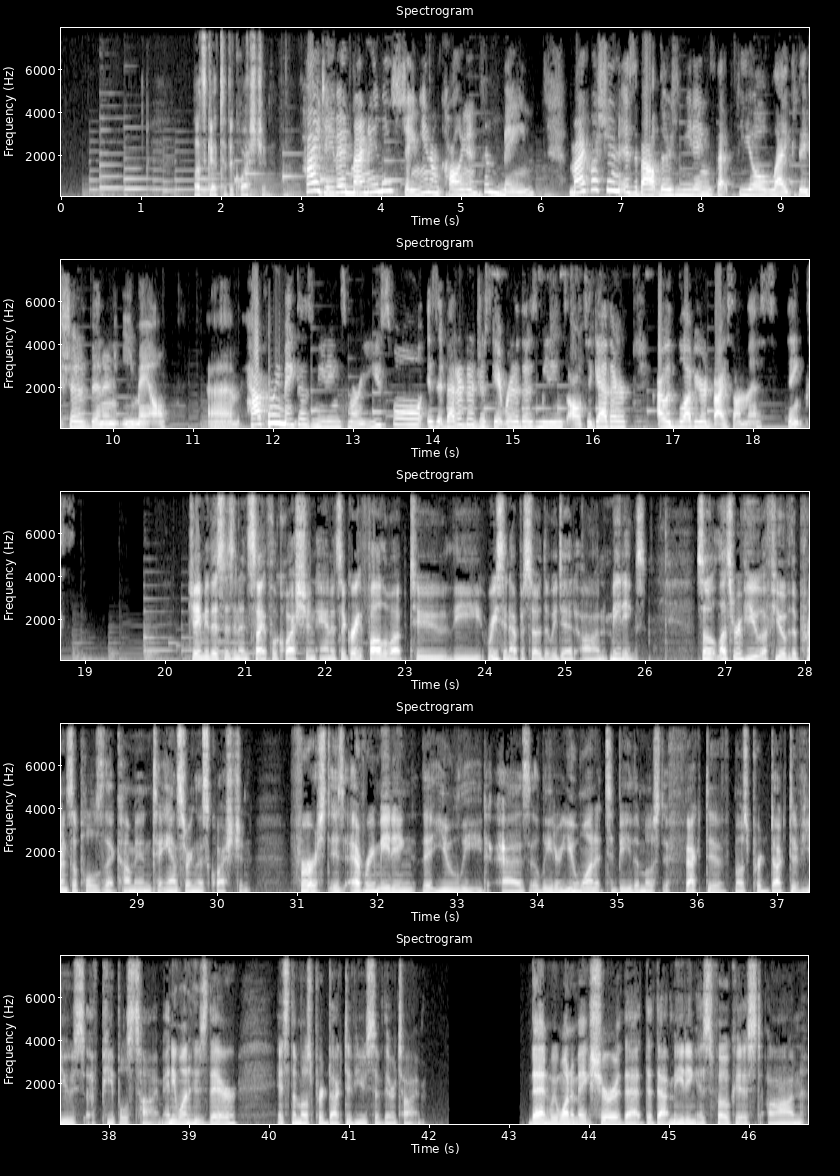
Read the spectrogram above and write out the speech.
Let's get to the question. Hi, David. My name is Jamie and I'm calling in from Maine. My question is about those meetings that feel like they should have been an email. Um, how can we make those meetings more useful? Is it better to just get rid of those meetings altogether? I would love your advice on this. Thanks. Jamie, this is an insightful question, and it's a great follow up to the recent episode that we did on meetings. So let's review a few of the principles that come into answering this question. First, is every meeting that you lead as a leader, you want it to be the most effective, most productive use of people's time. Anyone who's there, it's the most productive use of their time. Then we want to make sure that that, that meeting is focused on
